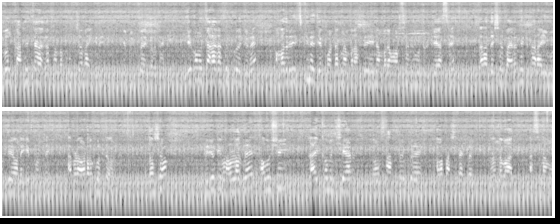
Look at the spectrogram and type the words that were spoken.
এবং কাঠের চারা গাছ আমরা খুচরা পাইকারি বিক্রয় করে থাকি যে কোনো চারা গাছের প্রয়োজনে আমাদের স্ক্রিনে যে কন্ট্যাক্ট নাম্বার আছে, এই নাম্বারে হোয়াটসঅ্যাপের মধ্যে উঠে আছে, যারা দেশের বাইরে থেকে, তারা এই মুহূর্তে অনেকে ফোনতে আপনারা অর্ডার করতে পারবেন। দর্শক, ভিডিওটি ভালো লাগলে অবশ্যই লাইক কমেন্ট শেয়ার এবং সাবস্ক্রাইব করে আমার পাশে থাকবেন। ধন্যবাদ। আসসালামু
